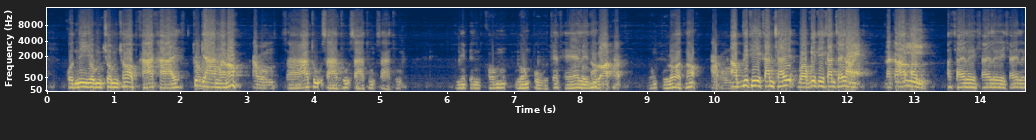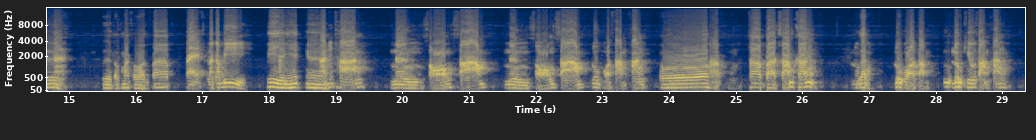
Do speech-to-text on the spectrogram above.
คนนิยมชมชอบค้าขายทุกอย่างแหล้วเนาะครับผมสาธุสาธุสาธุสาธุอันนี้เป็นของหลวงปู่แท้ๆเลยอยู่เนาะรอดครับหลวงปู่รอดเนาะครับผมเอาวิธีการใช้บอกวิธีการใช้หน่อยแตะแล้วก็บี้ เอาใช้เลยใช้เลยใช้เลยอะ เปิดออกมาก่อนปั๊บแตะแล้วก็บี้พี่อย่างนี้เอออธิษฐานหนึ่งสองสามหนึ่งสองสามรูปหัวสามครั้งโอ้ครับผมถ้าปากสามครั้งลูกแล้หัววลูกหัวสามลูกคิ้วสามครั้ง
